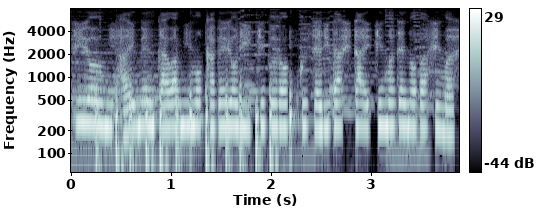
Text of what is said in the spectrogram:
じように背面側にも壁より1ブロックせり出した位置まで伸ばします。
